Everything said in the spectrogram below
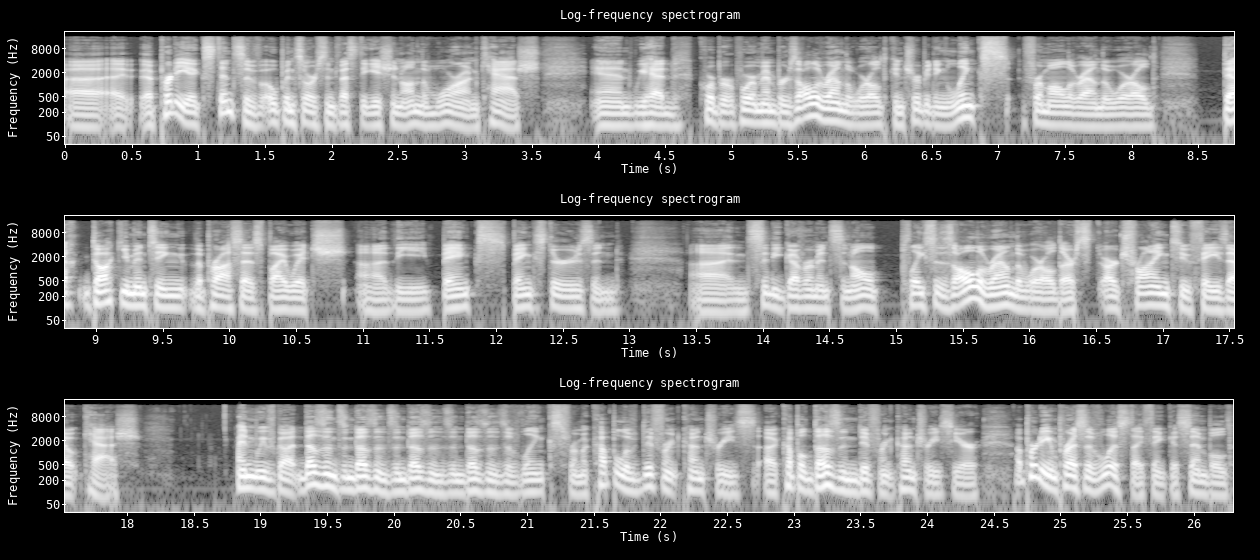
uh, a pretty extensive open source investigation on the war on cash, and we had Corbett Report members all around the world contributing links from all around the world, documenting the process by which uh, the banks, banksters, and uh, and city governments and all places all around the world are are trying to phase out cash. And we've got dozens and dozens and dozens and dozens of links from a couple of different countries, a couple dozen different countries here. A pretty impressive list, I think, assembled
